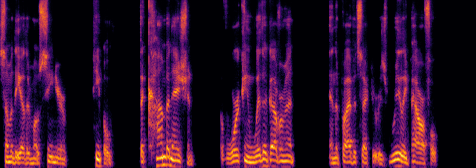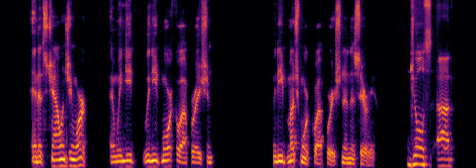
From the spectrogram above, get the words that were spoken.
some of the other most senior people. The combination of working with the government and the private sector is really powerful, and it's challenging work. And we need we need more cooperation. We need much more cooperation in this area. Jules, um,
